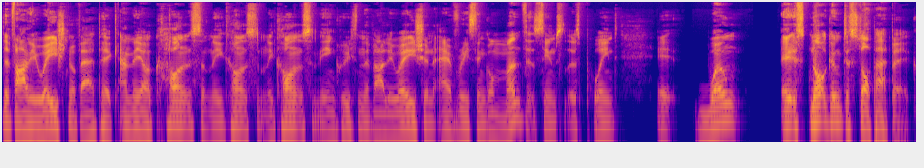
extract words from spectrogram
the valuation of Epic, and they are constantly, constantly, constantly increasing the valuation every single month, it seems at this point, it won't. It's not going to stop Epic.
